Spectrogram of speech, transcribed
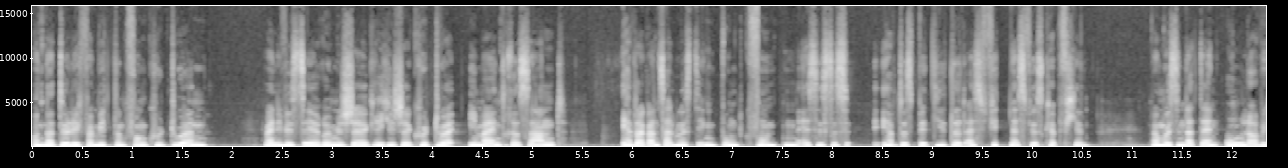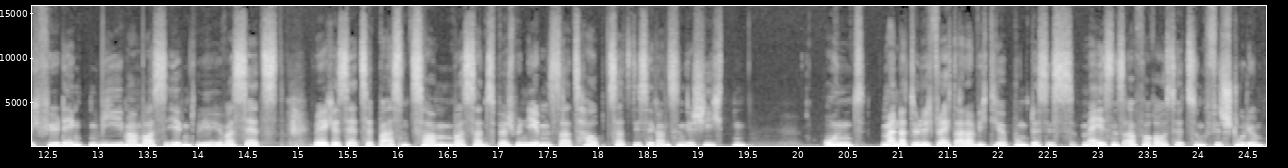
Und natürlich Vermittlung von Kulturen. Ich meine, ich wisse, römische, griechische Kultur immer interessant. Ich habe da ganz einen lustigen Punkt gefunden. Es ist das, ich habe das betitelt als Fitness fürs Köpfchen. Man muss in Latein unglaublich viel denken, wie man was irgendwie übersetzt, welche Sätze passen zusammen, was sind zum Beispiel Nebensatz, Hauptsatz, diese ganzen Geschichten. Und man natürlich vielleicht auch ein wichtiger Punkt, das ist meistens auch Voraussetzung fürs Studium.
